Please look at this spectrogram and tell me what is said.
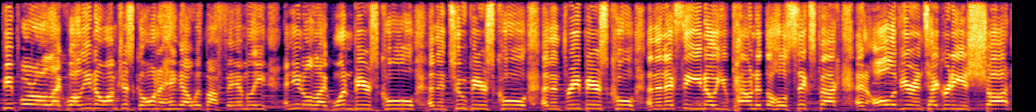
people are all like, well, you know, I'm just going to hang out with my family. And you know, like one beer's cool, and then two beers cool, and then three beers cool. And the next thing you know, you pounded the whole six pack, and all of your integrity is shot,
